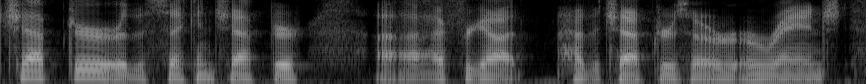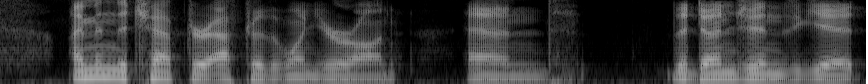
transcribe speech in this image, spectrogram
chapter or the second chapter. Uh, I forgot how the chapters are arranged. I'm in the chapter after the one you're on, and the dungeons get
